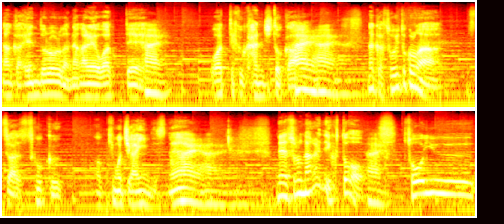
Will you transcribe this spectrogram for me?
なんかエンドロールが流れ終わって、はい。終わっていく感じとか、はいはい。なんかそういうところが実はすごく気持ちがいいんですね。はいはい。でその流れでいくと、はい。そういう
